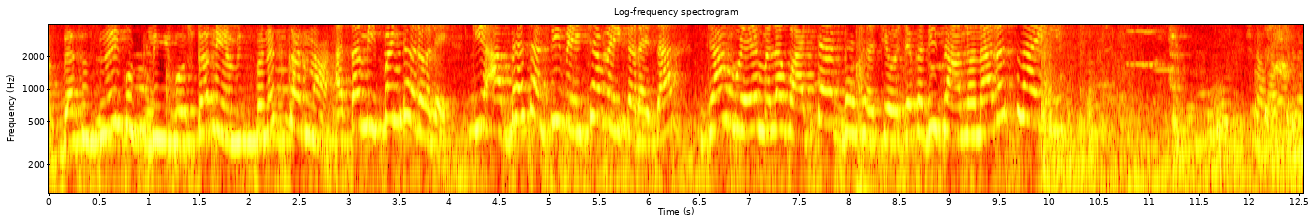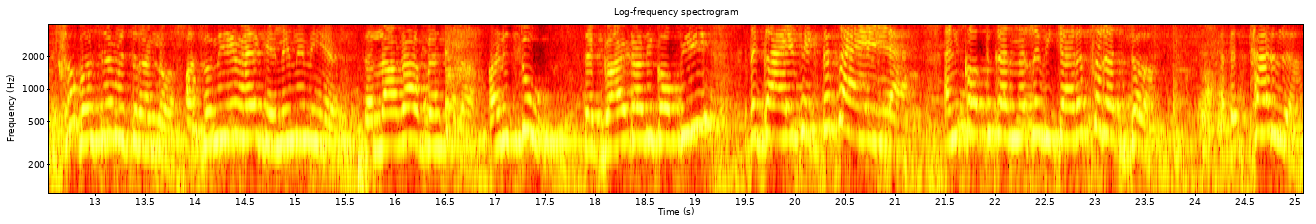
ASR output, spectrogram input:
अभ्यासच नाही कुठलीही गोष्ट नियमितपणेच करणार. आता मी पण ठरवलंय की अभ्यास अगदी वेळच्या वेळी करायचा ज्यामुळे मला वाटत्या अभ्यासाची ओझे कधी जाणवणारच नाही. रे मित्रांनो अजूनही वेळ गेलेली नाहीये. तर लागा अभ्यासाला. आणि तू ते गाईड आणि कॉपी आता गाईड फेकतं साईडला आणि कॉपी करण्याचा विचारच रद्द. आता ठरलं.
